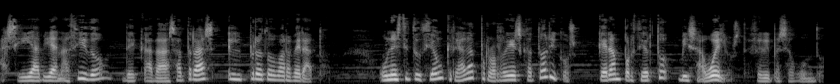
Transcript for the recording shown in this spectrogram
Así había nacido, décadas atrás, el protobarberato, una institución creada por los reyes católicos, que eran, por cierto, bisabuelos de Felipe II,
